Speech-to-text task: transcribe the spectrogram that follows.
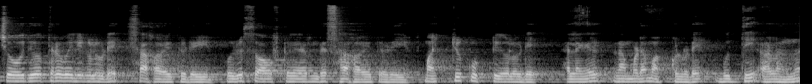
ചോദ്യോത്തരവലികളുടെ സഹായത്തോടെയും ഒരു സോഫ്റ്റ്വെയറിന്റെ സഹായത്തോടെയും മറ്റു കുട്ടികളുടെ അല്ലെങ്കിൽ നമ്മുടെ മക്കളുടെ ബുദ്ധി അളന്ന്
